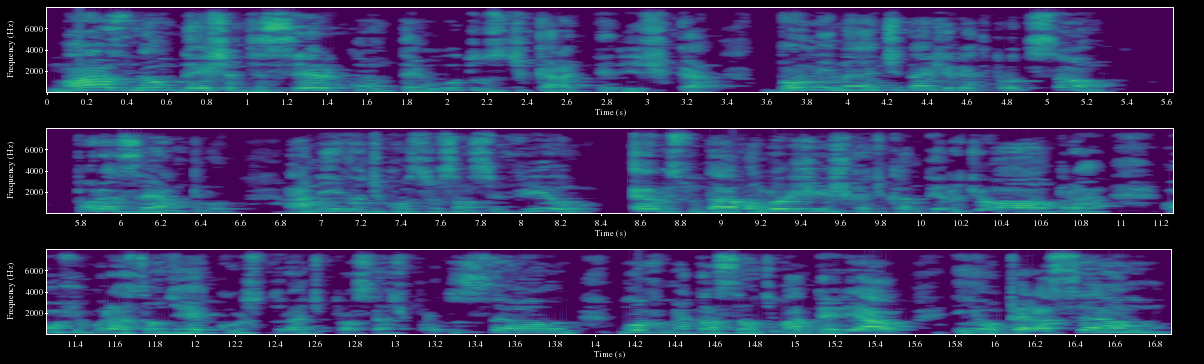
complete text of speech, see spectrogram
mas não deixa de ser conteúdos de característica dominante da engenharia de produção. Por exemplo, a nível de construção civil, eu estudava logística de canteiro de obra, configuração de recursos durante o processo de produção, movimentação de material em operação,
